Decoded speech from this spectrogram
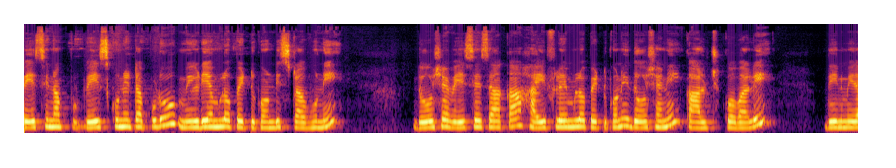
వేసినప్పుడు వేసుకునేటప్పుడు మీడియంలో పెట్టుకోండి స్టవ్ని దోశ వేసేసాక హై ఫ్లేమ్లో పెట్టుకొని దోశని కాల్చుకోవాలి. దీని మీద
